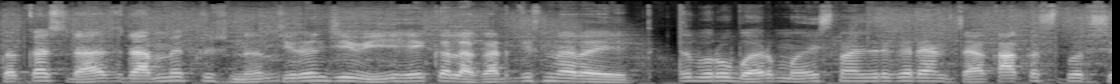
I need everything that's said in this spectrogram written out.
प्रकाश राज रामकृष्णन चिरंजीवी हे कलाकार दिसणार आहेत. त्याचबरोबर महेश मांजरेकर यांचा काकस्पर्श.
